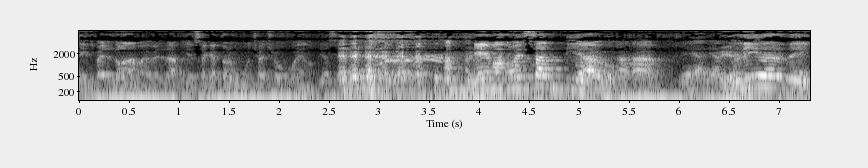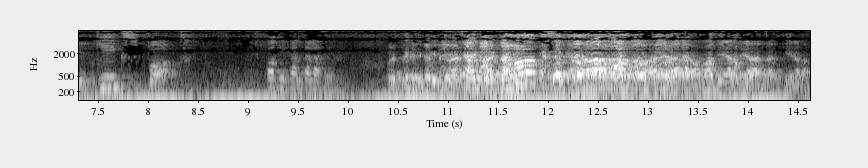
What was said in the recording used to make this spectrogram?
y perdóname, ¿verdad? Porque Yo sé que tú eres un muchacho bueno. Yo sé. Emanuel Santiago, Ajá. Yeah, yeah. Bien. líder de Geek Spot. O si falta la cena. Pues, yo- No, que se quede. No, no, vamos a tirar, tírala, tírala.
